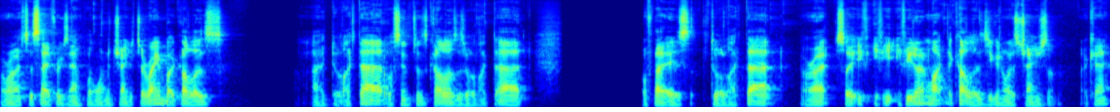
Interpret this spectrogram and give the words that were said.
All right, so say for example, I want to change to rainbow colors. I do it like that, or Simpsons colors, I do it like that. Or phase, do it like that. All right, so if, if, if you don't like the colors, you can always change them, okay?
